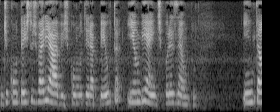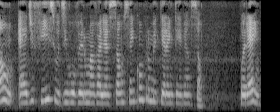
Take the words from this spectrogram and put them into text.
de contextos variáveis, como terapeuta e ambiente, por exemplo então, é difícil desenvolver uma avaliação sem comprometer a intervenção. Porém,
